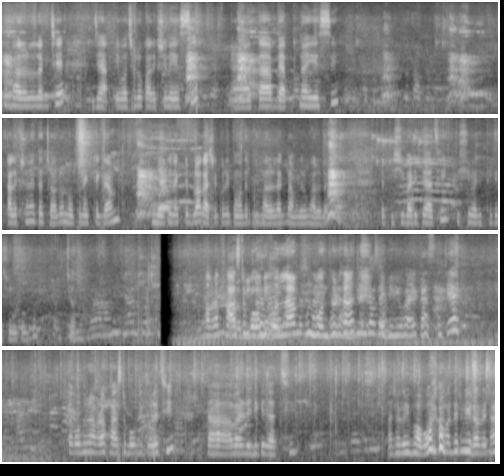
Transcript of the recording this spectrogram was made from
খুব ভালো লাগছে। যে এবছরও কালেকশনে এসেছি। তা ব্যথনায় এসেছি। কালেকশনে তা চলো নতুন একটা গ্রাম নতুন একটা ব্লগ। আশা করি তোমাদের খুব ভালো লাগবে আমাদেরও ভালো লাগবে। তো পিসি বাড়িতে আছি পিসি বাড়ি থেকে শুরু করব। চলো। আমরা ফার্স্ট বৌনি করলাম বন্ধুরা এই দিদি ভাইয়ের কাছ থেকে। তা বন্ধুরা, আমরা ফার্স্ট বৌনি করেছি, তা আবার এদিকে যাচ্ছি। আশা করি ভগবান আমাদের ফেরাবে না।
